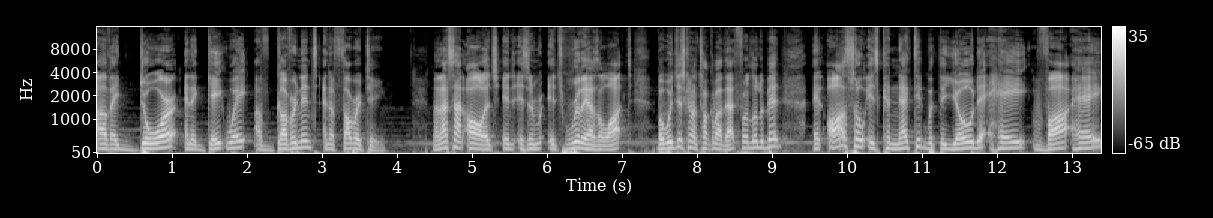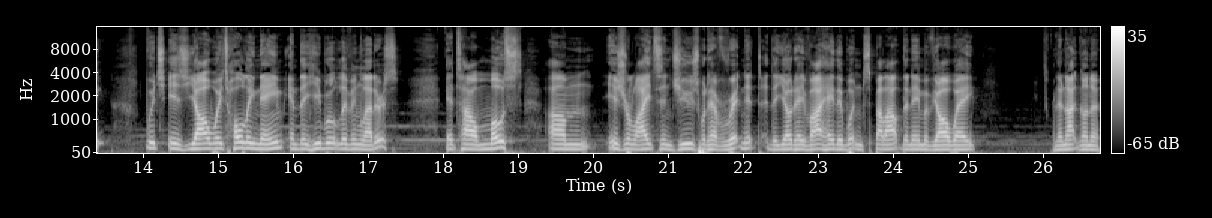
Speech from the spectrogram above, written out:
of a door and a gateway of governance and authority. Now that's not all. It's it is it really has a lot, but we're just going to talk about that for a little bit. It also is connected with the Yod He Va He, which is Yahweh's holy name in the Hebrew living letters. It's how most um, Israelites and Jews would have written it. The Yod He Va He. They wouldn't spell out the name of Yahweh. They're not going to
